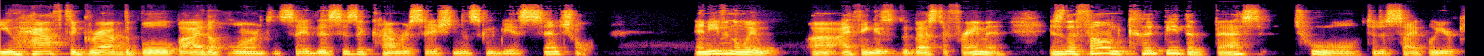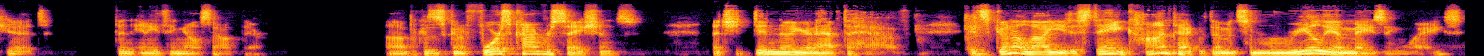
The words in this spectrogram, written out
you have to grab the bull by the horns and say, this is a conversation that's going to be essential. And even the way uh, I think is the best to frame it is the phone could be the best tool to disciple your kids than anything else out there. Uh, because it's going to force conversations that you didn't know you're going to have to have. It's going to allow you to stay in contact with them in some really amazing ways.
